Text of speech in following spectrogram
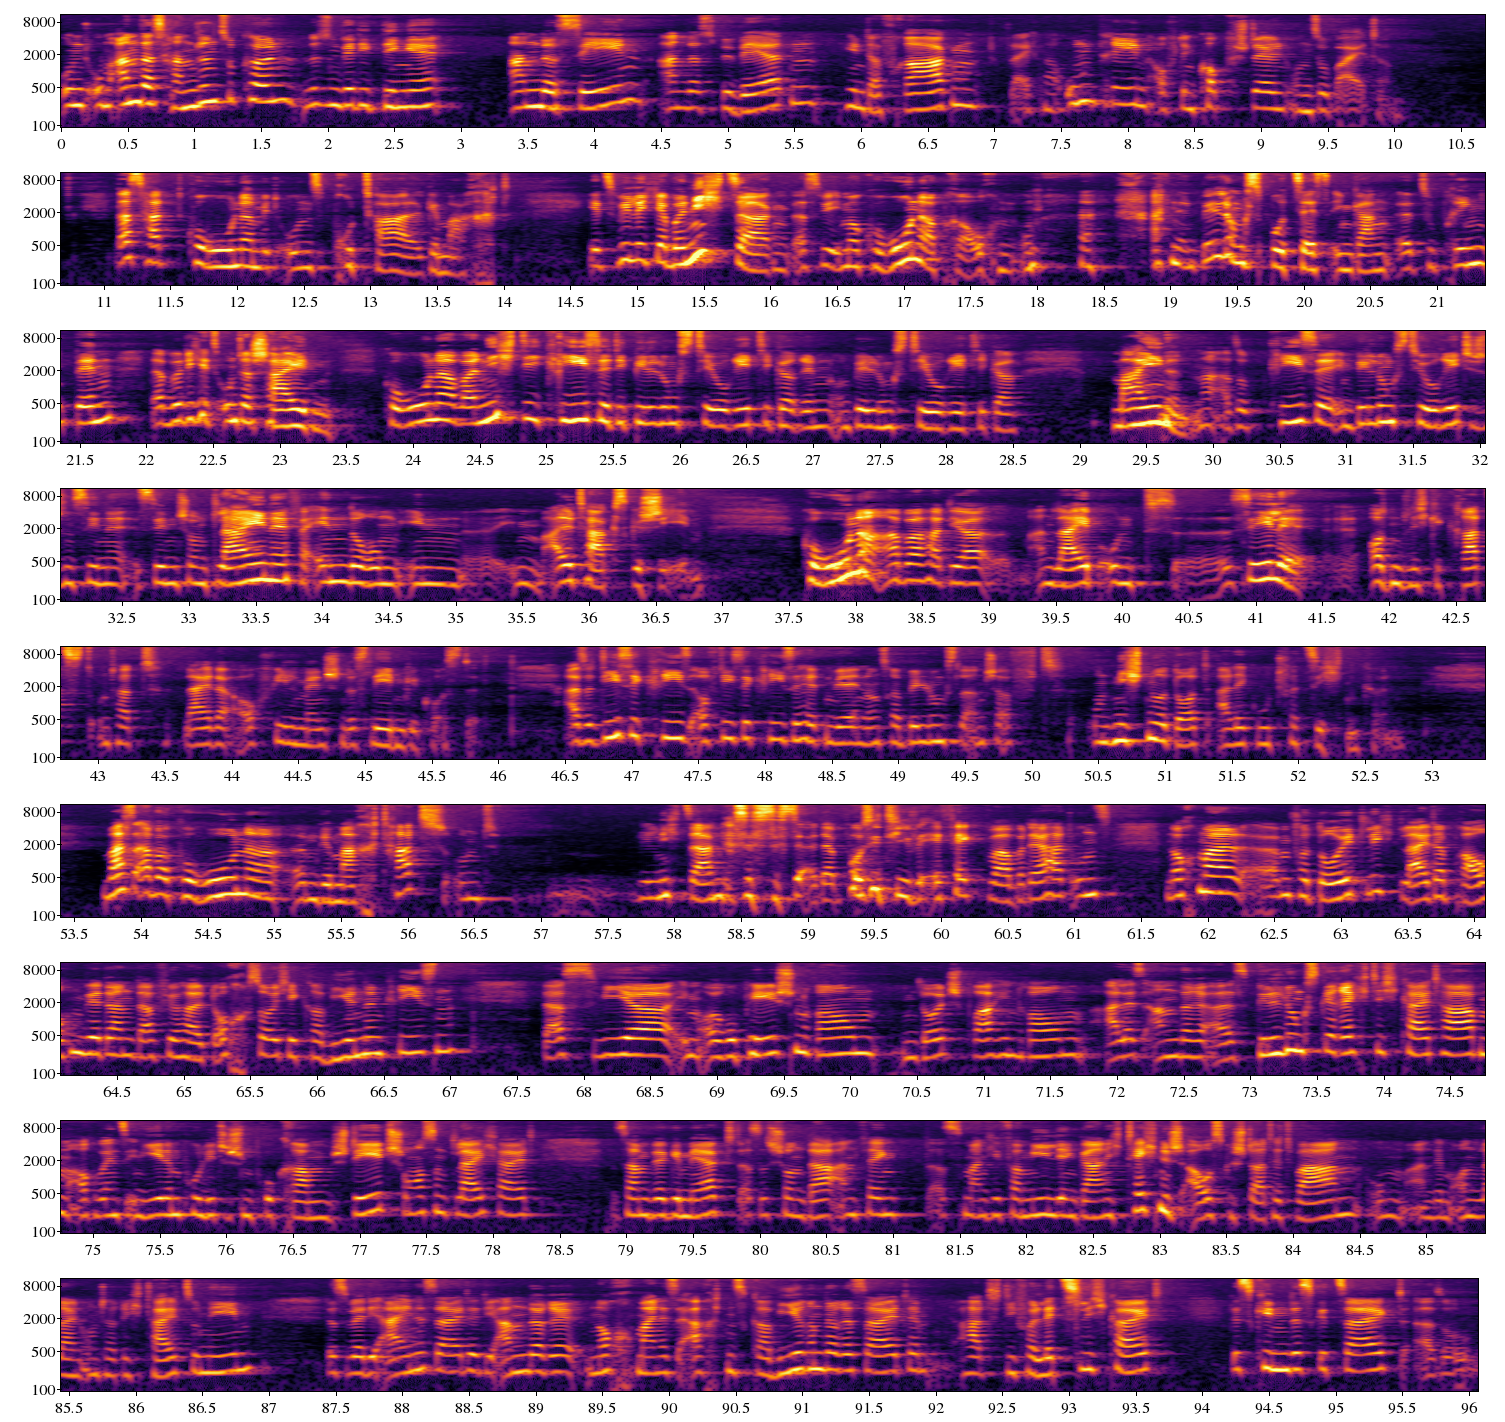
Und um anders handeln zu können, müssen wir die Dinge anders sehen, anders bewerten, hinterfragen, vielleicht mal umdrehen, auf den Kopf stellen und so weiter. Das hat Corona mit uns brutal gemacht. Jetzt will ich aber nicht sagen, dass wir immer Corona brauchen, um einen Bildungsprozess in Gang äh, zu bringen, denn da würde ich jetzt unterscheiden. Corona war nicht die Krise, die Bildungstheoretikerinnen und Bildungstheoretiker meinen. Ne? Also Krise im bildungstheoretischen Sinne sind schon kleine Veränderungen in, äh, im Alltagsgeschehen. Corona aber hat ja an Leib und äh, Seele äh, ordentlich gekratzt und hat leider auch vielen Menschen das Leben gekostet. Also diese Krise, auf diese Krise hätten wir in unserer Bildungslandschaft und nicht nur dort alle gut verzichten können. Was aber Corona ähm, gemacht hat, und will nicht sagen, dass es der, der positive Effekt war, aber der hat uns nochmal ähm, verdeutlicht, leider brauchen wir dann dafür halt doch solche gravierenden Krisen, dass wir im europäischen Raum, im deutschsprachigen Raum alles andere als Bildungsgerechtigkeit haben, auch wenn es in jedem politischen Programm steht, Chancengleichheit. Das haben wir gemerkt, dass es schon da anfängt, dass manche Familien gar nicht technisch ausgestattet waren, um an dem Online-Unterricht teilzunehmen. Das wäre die eine Seite. Die andere, noch meines Erachtens gravierendere Seite, hat die Verletzlichkeit des Kindes gezeigt. Also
